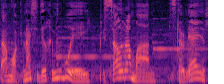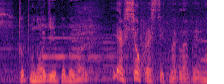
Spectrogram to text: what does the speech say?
Там у окна сидел Хемингуэй, писал роман. Представляешь? Тут многие побывали. Я все простить могла бы ему.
